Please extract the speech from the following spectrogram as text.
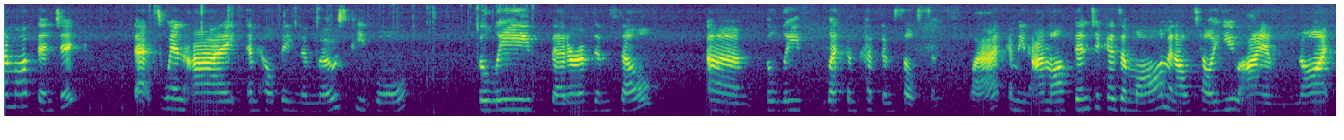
I'm authentic, that's when I am helping the most people believe better of themselves. Um, believe, let them cut themselves some slack. I mean, I'm authentic as a mom, and I'll tell you, I am not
